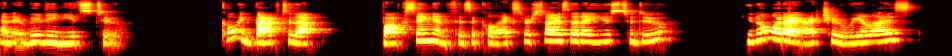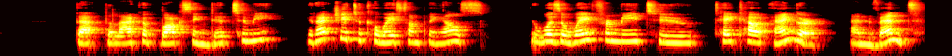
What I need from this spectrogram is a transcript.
and it really needs to. Going back to that boxing and physical exercise that I used to do, you know what I actually realized that the lack of boxing did to me? It actually took away something else. It was a way for me to take out anger and vent.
